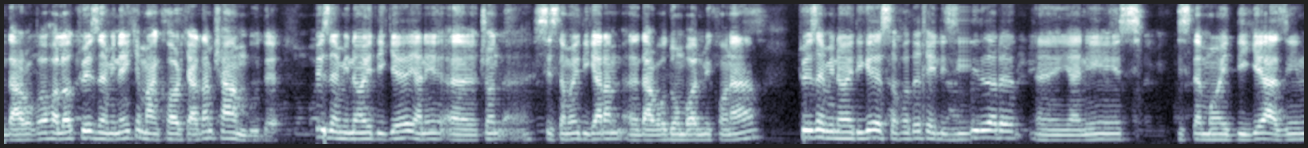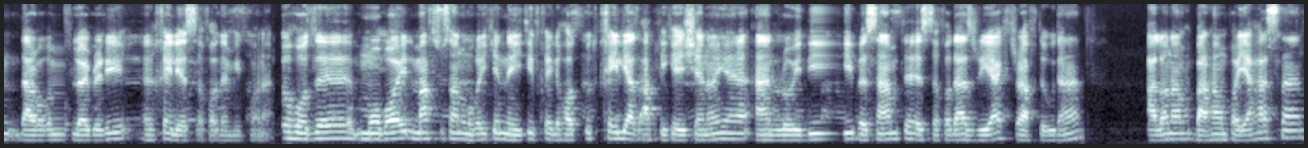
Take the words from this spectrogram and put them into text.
در واقع حالا توی زمینه‌ای که من کار کردم کم بوده. توی زمینه های دیگه یعنی چون سیستم های دیگر هم در واقع دنبال می‌کنم توی زمینه های دیگه استفاده خیلی زیادی داره. یعنی سیستم های دیگه از این در واقع لایبرری خیلی استفاده می‌کنن. تو حوزه موبایل مخصوصا اون موقعی که نیتیو خیلی هات بود خیلی از اپلیکیشن های اندرویدی به سمت استفاده از ریاکت رفته بودن. الان هم بر همون پایه هستن.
